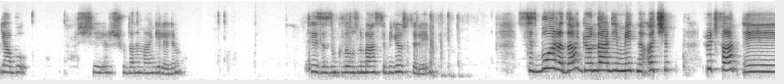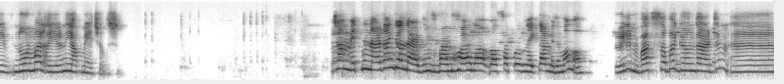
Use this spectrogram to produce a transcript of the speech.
ya bu şehir şuradan hemen gelelim. Tez yazım kılavuzunu ben size bir göstereyim. Siz bu arada gönderdiğim metni açıp lütfen eee, normal ayarını yapmaya çalışın. Hocam metni nereden gönderdiniz? Ben hala WhatsApp grubuna eklenmedim ama. Öyle mi? WhatsApp'a gönderdim. Eee,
